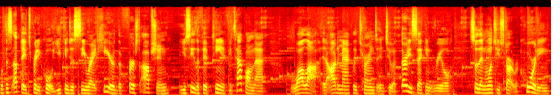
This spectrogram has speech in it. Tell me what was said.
Well, this update's pretty cool. You can just see right here, the first option, you see the 15. If you tap on that, voila, it automatically turns into a 30 second reel so then once you start recording,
